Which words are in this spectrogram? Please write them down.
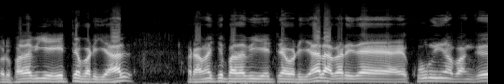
ஒரு பதவியை ஏற்றபடியால் ஒரு அமைச்சு பதவியை ஏற்றபடியால் அவர் இதை கூறின பங்கு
